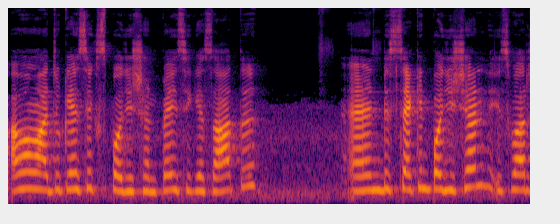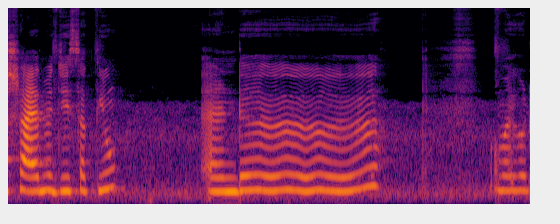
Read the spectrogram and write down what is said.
अब हम आ चुके हैं सिक्स पोजीशन पे इसी के साथ। एंड सेकंड पोजीशन इस बार शायद मैं जीत सकती हूँ. एंड ओ माय गॉड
